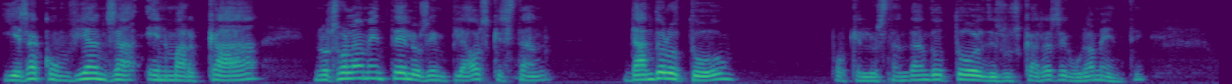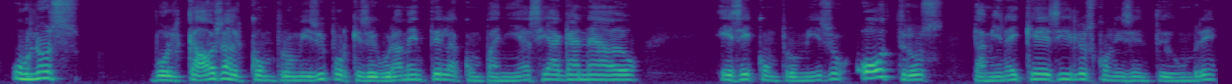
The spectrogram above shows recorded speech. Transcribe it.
Y esa confianza enmarcada no solamente de los empleados que están dándolo todo, porque lo están dando todo desde sus casas seguramente, unos volcados al compromiso y porque seguramente la compañía se ha ganado ese compromiso, otros, también hay que decirlos con incertidumbre,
